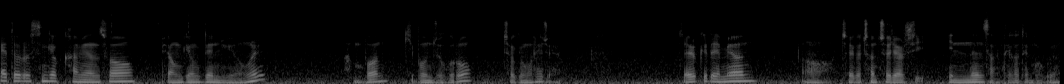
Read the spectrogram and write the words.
헤더를 승격하면서 변경된 유형을 한번 기본적으로 적용을 해줘요. 자 이렇게 되면 어, 저희가 전처리할 수 있는 상태가 된 거고요.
